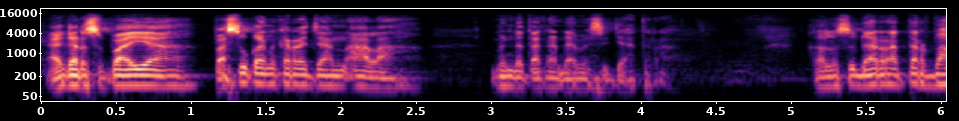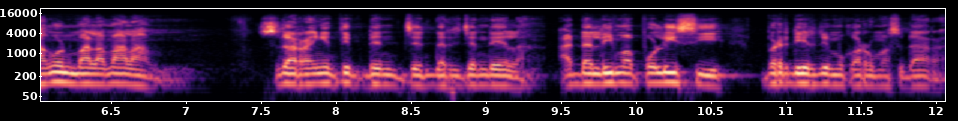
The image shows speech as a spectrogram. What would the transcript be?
Agar supaya pasukan kerajaan Allah mendatangkan damai sejahtera. Kalau saudara terbangun malam-malam, saudara ngintip dari jendela, ada lima polisi berdiri di muka rumah saudara.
